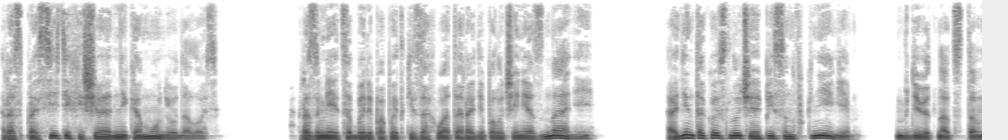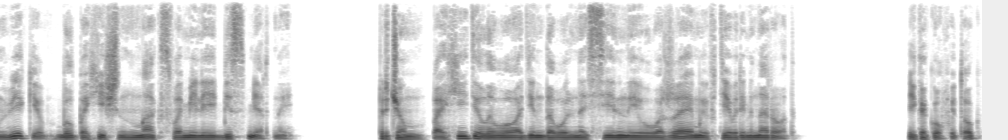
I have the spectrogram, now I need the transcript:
Расспросить их еще никому не удалось. Разумеется, были попытки захвата ради получения знаний. Один такой случай описан в книге. В XIX веке был похищен маг с фамилией Бессмертный. Причем похитил его один довольно сильный и уважаемый в те времена род. И каков итог?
